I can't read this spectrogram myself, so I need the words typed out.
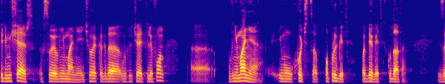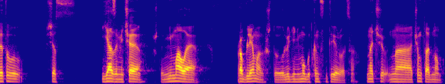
перемещаешь свое внимание. И человек, когда выключает телефон, э, внимание, ему хочется попрыгать, побегать куда-то. Из-за этого сейчас я замечаю, что немалая проблема, что люди не могут концентрироваться на, на чем-то одном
